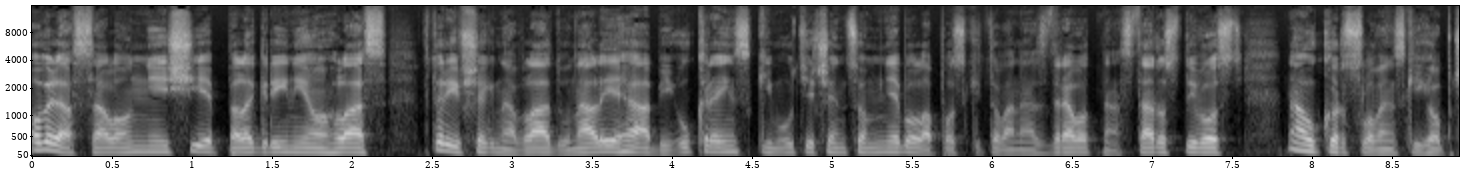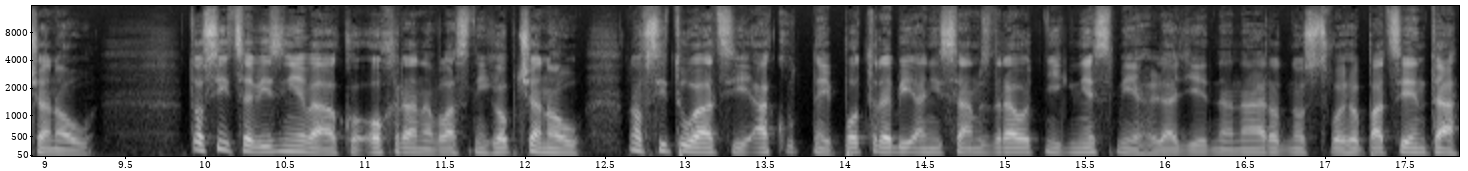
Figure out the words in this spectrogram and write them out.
Oveľa salónnejší je Pellegriniho hlas, ktorý však na vládu nalieha, aby ukrajinským utečencom nebola poskytovaná zdravotná starostlivosť na úkor slovenských občanov. To síce vyznieva ako ochrana vlastných občanov, no v situácii akutnej potreby ani sám zdravotník nesmie hľadieť na národnosť svojho pacienta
